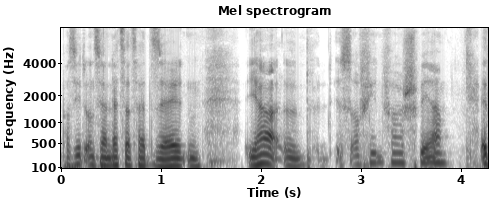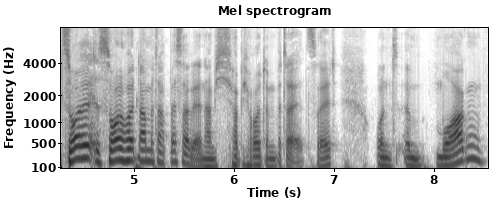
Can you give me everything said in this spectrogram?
Passiert uns ja in letzter Zeit selten. Ja, äh, ist auf jeden Fall schwer. Es soll, es soll heute Nachmittag besser werden, habe ich, hab ich heute im Wetter erzählt. Und ähm, morgen,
